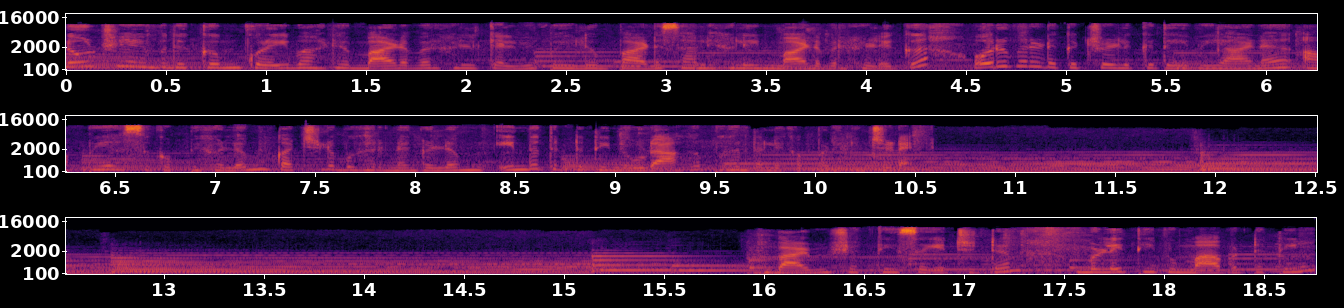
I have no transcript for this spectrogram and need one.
நூற்றி ஐம்பதுக்கும் குறைவான மாணவர்கள் கல்வி பயிலும் பாடசாலைகளின் மாணவர்களுக்கு ஒரு வருட கற்றலுக்கு தேவையான அப்பியாச குப்பிகளும் கற்றல் உபகரணங்களும் இந்த திட்டத்தின் ஊடாக பகிர்ந்தளிக்கப்படுகின்றன. வாழ்வு சக்தி செயற்றிட்டம் முல்லைத்தீவு மாவட்டத்தின்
